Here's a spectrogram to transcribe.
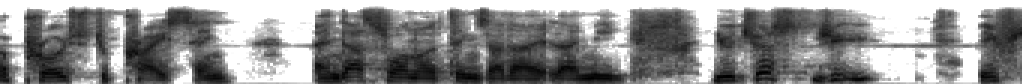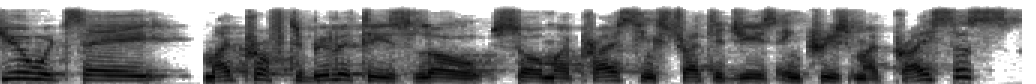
approach to pricing, and that's one of the things that I, I mean. You just you, if you would say my profitability is low, so my pricing strategy is increase my prices,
